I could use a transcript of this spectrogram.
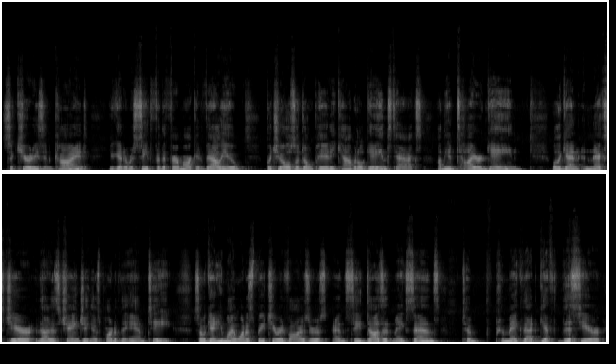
securities in kind, you get a receipt for the fair market value, but you also don't pay any capital gains tax on the entire gain. Well, again, next year that is changing as part of the AMT. So again, you might want to speak to your advisors and see does it make sense to, to make that gift this year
